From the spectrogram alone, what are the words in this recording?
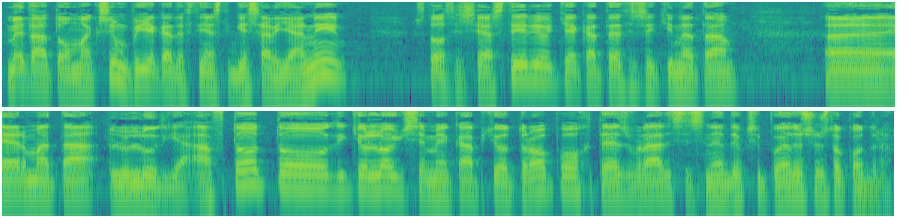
Μετά το Μαξίμου πήγε κατευθείαν στην Κεσαριανή, στο θυσιαστήριο και κατέθεσε εκείνα τα ε, έρματα λουλούδια. Αυτό το δικαιολόγησε με κάποιο τρόπο χτες βράδυ στη συνέντευξη που έδωσε στο Κόντρα.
